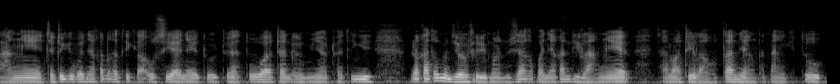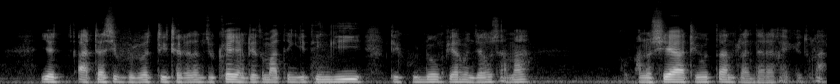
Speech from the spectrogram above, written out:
langit. Jadi kebanyakan ketika usianya itu udah tua dan ilmunya udah tinggi mereka tuh menjauh dari manusia kebanyakan di langit sama di lautan yang tenang gitu. Ya ada sih beberapa di daratan juga yang di tempat tinggi-tinggi di gunung biar menjauh sama manusia di hutan belantara kayak gitulah.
